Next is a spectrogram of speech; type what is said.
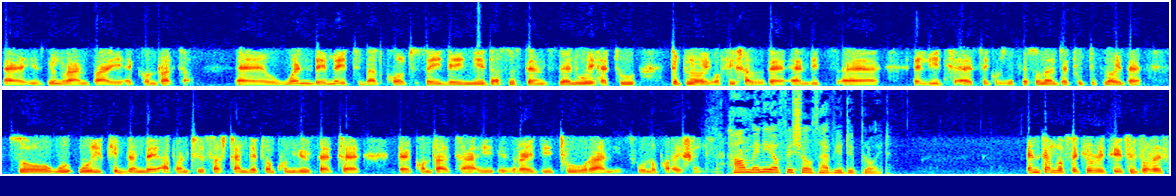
uh, is being run by a contractor uh, when they made that call to say they need assistance, then we had to deploy officials there, and it's uh, elite uh, security personnel that we deploy there. So we'll keep them there up until such time that we're convinced that uh, the contractor is ready to run its full operations. How many officials have you deployed? In terms of security, it is a risk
